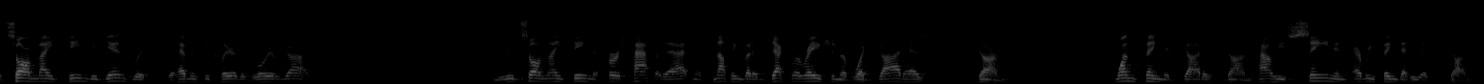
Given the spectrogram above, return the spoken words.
But Psalm 19 begins with the heavens declare the glory of God. You read Psalm 19, the first half of that, and it's nothing but a declaration of what God has done. One thing that God has done, how He's seen in everything that He has done,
